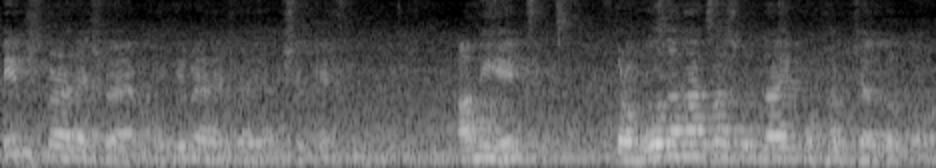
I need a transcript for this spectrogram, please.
टिप्स मिळाल्याशिवाय माहिती मिळाल्याशिवाय हे अशक्य आहे. आम्ही एक प्रबोधनाचा सुद्धा एक मोठा विचार करतो.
